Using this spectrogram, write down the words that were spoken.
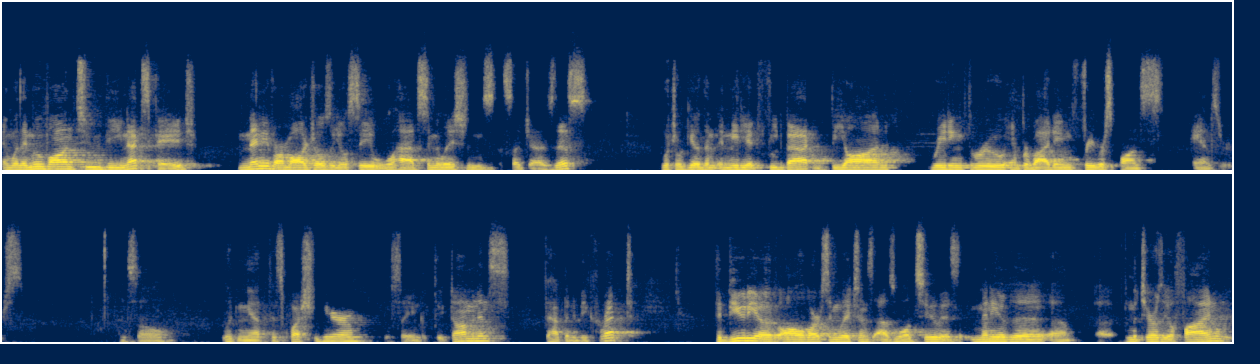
And when they move on to the next page, many of our modules that you'll see will have simulations such as this, which will give them immediate feedback beyond reading through and providing free response answers. And so looking at this question here, we'll say incomplete dominance to happen to be correct. The beauty of all of our simulations as well too is many of the, um, uh, the materials you'll find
